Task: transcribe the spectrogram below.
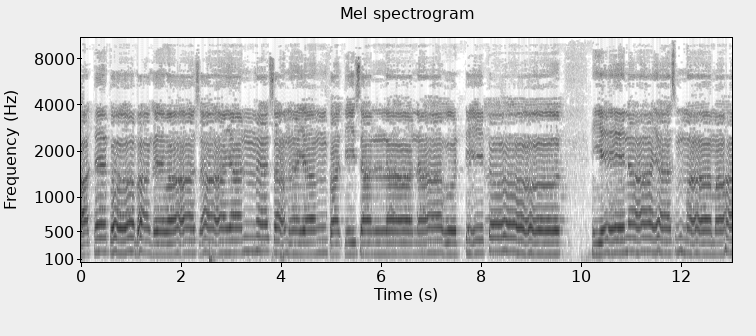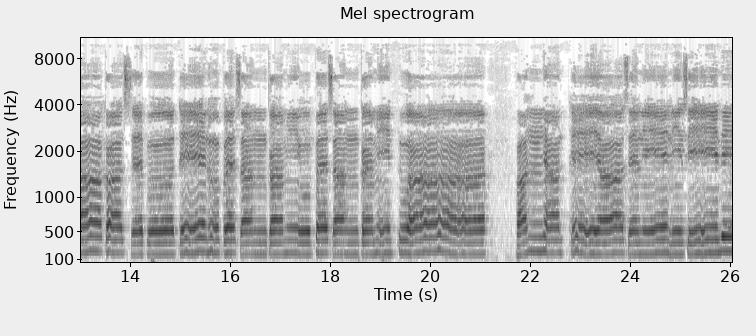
අතකෝ භගවා සායන්න සමයං පතිසල්ලාන උට්ඨිතෝ යේනායස්මා මහාකස්සපතේනුපසංකමි උපසංකමිත්වා පඤ්ඤත්තේ ආසනේ නිසීදී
